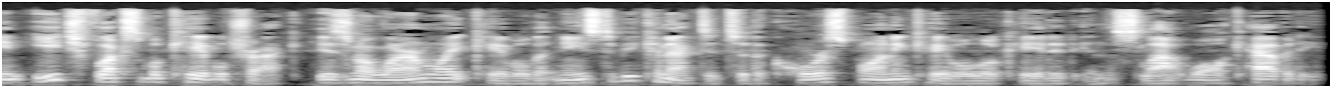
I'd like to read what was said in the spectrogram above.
In each flexible cable track is an alarm light cable that needs to be connected to the corresponding cable located in the slat wall cavity.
